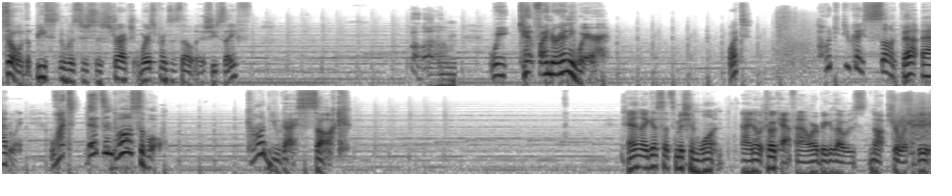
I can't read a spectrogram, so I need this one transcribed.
So, the beast was just a distraction. Where's Princess Zelda? Is she safe? Um, we can't find her anywhere. What? How did you guys suck that badly? What? That's impossible! God, you guys suck. And I guess that's mission one. I know it took half an hour because I was not sure what to do.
